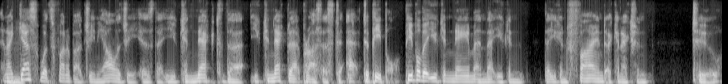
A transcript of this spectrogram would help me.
and i Mhm. guess what's fun about genealogy is that you connect the you connect that process to to people people that you can name and that you can that you can find a connection to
